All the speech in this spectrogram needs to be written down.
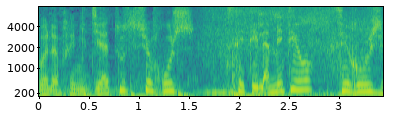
Bon après-midi à tous sur Rouge. C'était la météo, c'est Rouge.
